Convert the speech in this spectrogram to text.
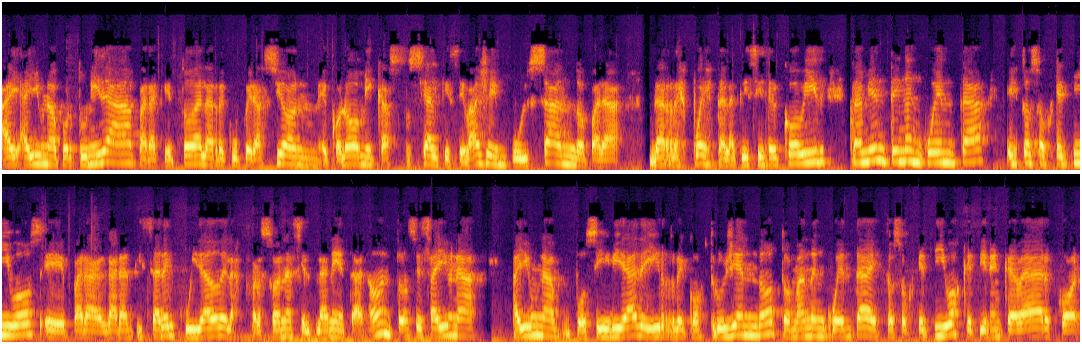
hay, una oportunidad para que toda la recuperación económica, social que se vaya impulsando para dar respuesta a la crisis del COVID, también tenga en cuenta estos objetivos eh, para garantizar el cuidado de las personas y el planeta, ¿no? Entonces hay una hay una posibilidad de ir reconstruyendo tomando en cuenta estos objetivos que tienen que ver con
